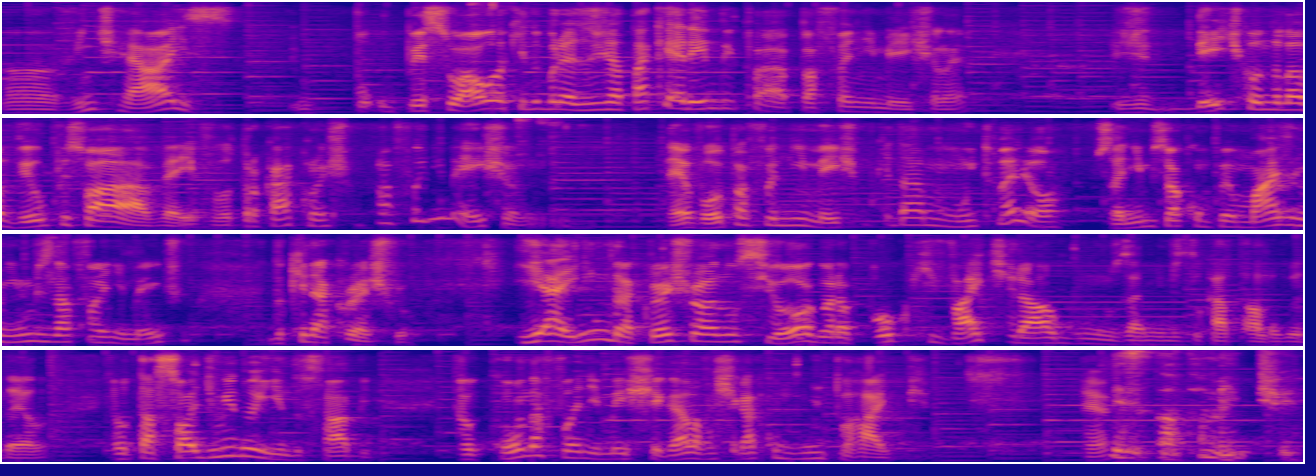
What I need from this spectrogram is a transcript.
uh, ah, 20 reais, o pessoal aqui do Brasil já tá querendo ir pra, pra Funimation, né? Desde quando ela vê o pessoal, ah, velho, vou trocar a Crunch pra Funimation. Né? Vou pra Funimation porque dá muito melhor. Os animes eu acompanho mais animes na Funimation do que na Crunchyroll. E ainda a Crunchyroll anunciou agora há pouco que vai tirar alguns animes do catálogo dela. Então tá só diminuindo, sabe? Então quando a Funimation chegar, ela vai chegar com muito hype. Né? Exatamente.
